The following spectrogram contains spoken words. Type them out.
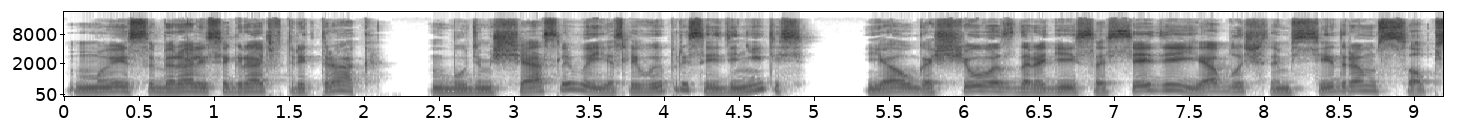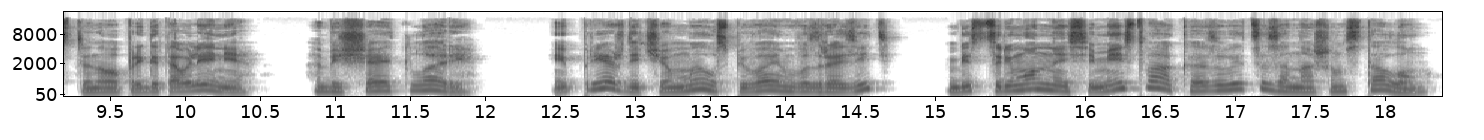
Мы собирались играть в трик-трак. Будем счастливы, если вы присоединитесь. Я угощу вас, дорогие соседи, яблочным сидром собственного приготовления, обещает Ларри. И прежде чем мы успеваем возразить, бесцеремонное семейство оказывается за нашим столом.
